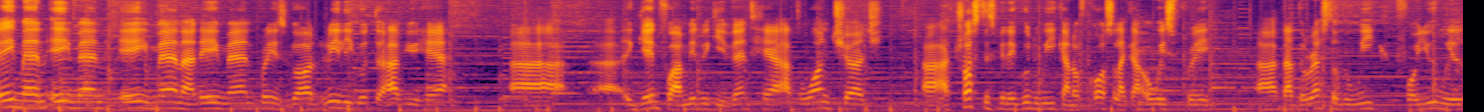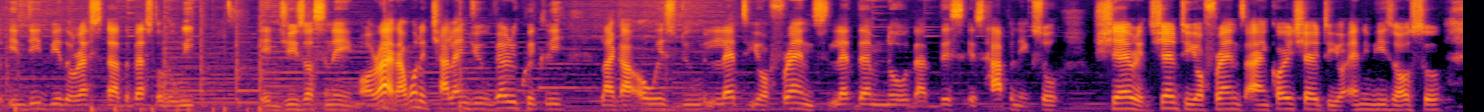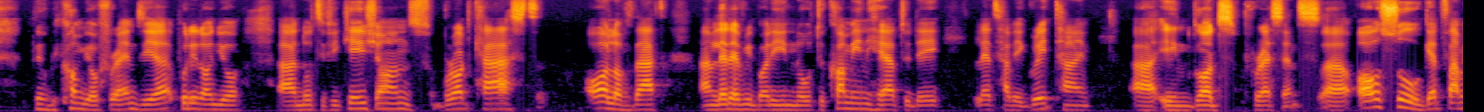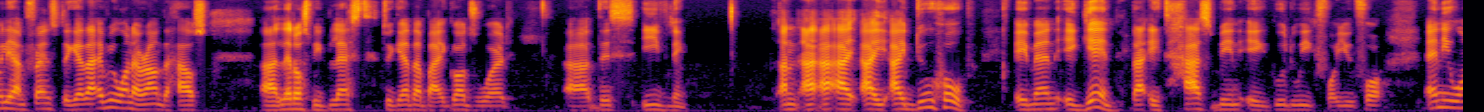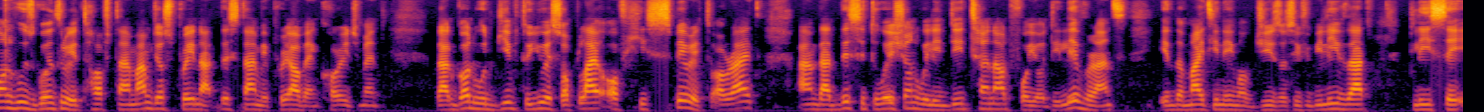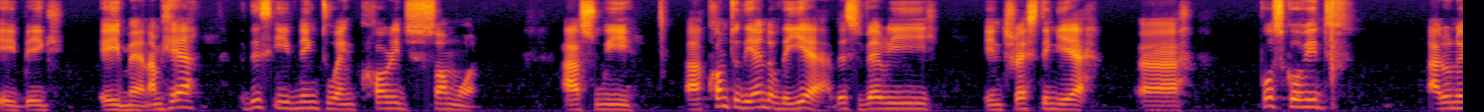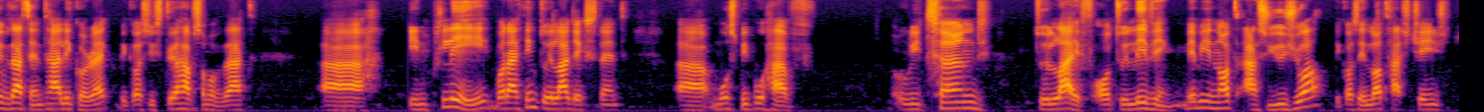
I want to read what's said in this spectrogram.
Amen, amen, amen, and amen. Praise God. Really good to have you here uh, uh, again for our midweek event here at One Church. Uh, I trust it's been a good week, and of course, like I always pray, uh, that the rest of the week for you will indeed be the rest, uh, the best of the week, in Jesus' name. All right, I want to challenge you very quickly, like I always do. Let your friends let them know that this is happening. So share it, share it to your friends. I encourage share it to your enemies also they'll become your friends. Yeah, put it on your uh, notifications, broadcasts, all of that, and let everybody know to come in here today. Let's have a great time uh, in God's presence. Uh, also, get family and friends together, everyone around the house. Uh, let us be blessed together by God's word uh, this evening. And I, I, I, I do hope amen. Again that it has been a good week for you. For anyone who's going through a tough time i'm just praying at this time a prayer of encouragement that god would give to you a supply of his spirit all right? And that this situation will indeed turn out for your deliverance in the mighty name of jesus. If you believe that please say a big amen. I'm here this evening to encourage someone as we uh, come to the end of the year this very interesting year. Uh, Post COVID, I don't know if that's entirely correct because you still have some of that uh, in play, but I think to a large extent, uh, most people have returned to life or to living. Maybe not as usual because a lot has changed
